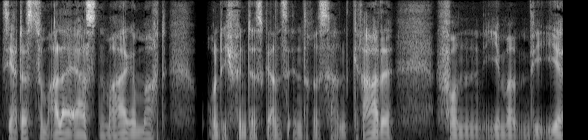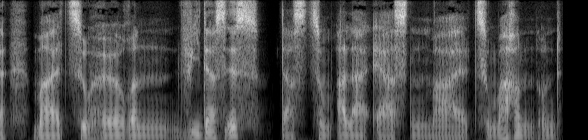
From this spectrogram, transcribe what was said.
Sie hat das zum allerersten Mal gemacht und ich finde das ganz interessant, gerade von jemandem wie ihr mal zu hören, wie das ist, das zum allerersten Mal zu machen und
